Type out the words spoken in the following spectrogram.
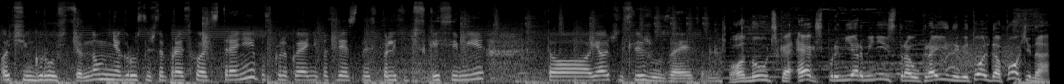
очень грустен. Ну, мне грустно, что происходит в стране, и поскольку я непосредственно из политической семьи, то я очень слежу за этим. Онучка екс-прем'єр-міністра України Вітольда Фохіна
